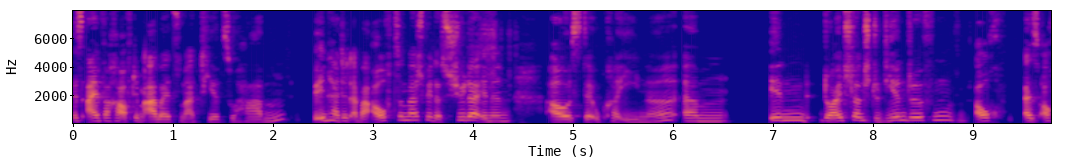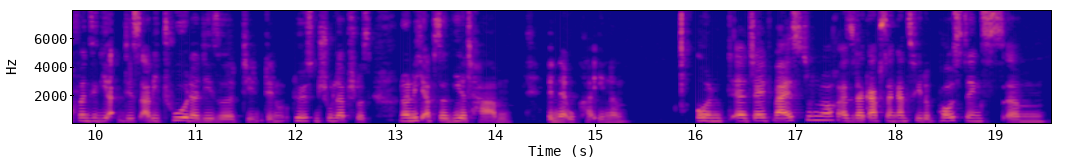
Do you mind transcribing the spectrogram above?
es einfacher auf dem Arbeitsmarkt hier zu haben. Beinhaltet aber auch zum Beispiel, dass SchülerInnen aus der Ukraine ähm, in Deutschland studieren dürfen, auch, also auch wenn sie die, das Abitur oder diese, die, den höchsten Schulabschluss noch nicht absolviert haben in der Ukraine. Und äh, Jade, weißt du noch, also da gab es dann ganz viele Postings ähm,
